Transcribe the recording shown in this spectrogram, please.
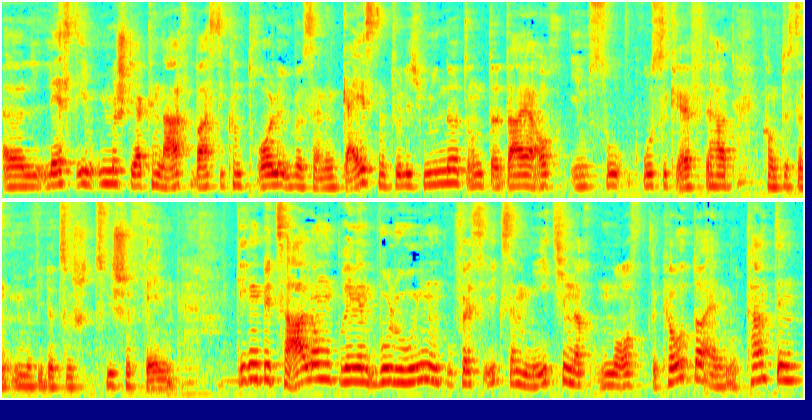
äh, lässt eben immer stärker nach, was die Kontrolle über seinen Geist natürlich mindert und äh, da er auch eben so große Kräfte hat, kommt es dann immer wieder zu Zwischenfällen. Gegen Bezahlung bringen Wolverine und Professor X ein Mädchen nach North Dakota, eine Mutantin.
